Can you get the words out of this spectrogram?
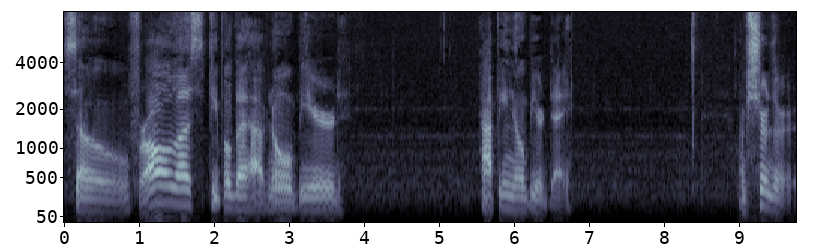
so, for all us people that have no beard, happy No Beard Day. I'm sure there,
